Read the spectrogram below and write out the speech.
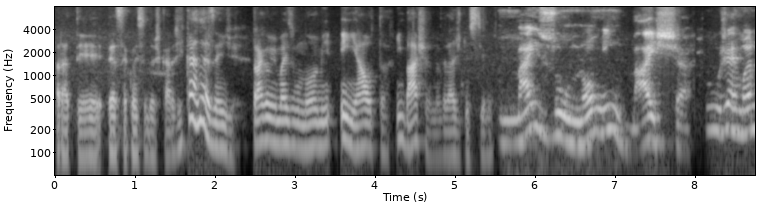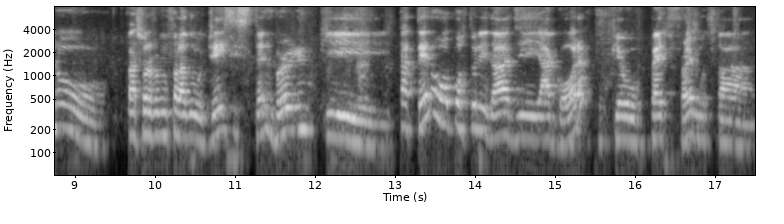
Para ter, ter a sequência dos caras. Ricardo Rezende, traga-me mais um nome em alta, em baixa, na verdade, no estilo. Mais um nome em baixa. O Germano passou para falar do Jace Sternberger, que tá tendo uma oportunidade agora, porque o Pat Fremont tá,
